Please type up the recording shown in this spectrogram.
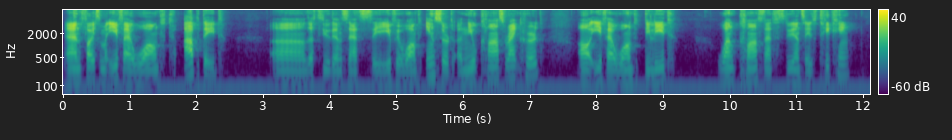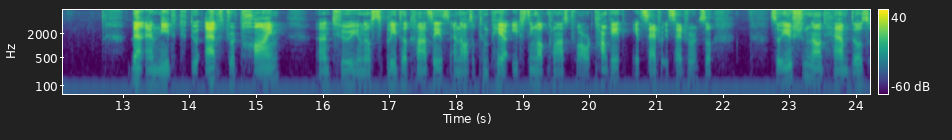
And for example, if I want to update uh, the students, let's see if we want to insert a new class record, or if I want to delete one class that students is taking, then I need to do extra time and to you know split the classes and also compare each single class to our target etc etc so so you should not have those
